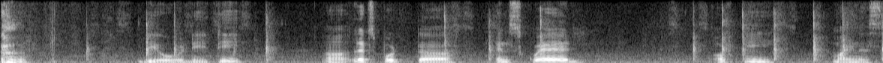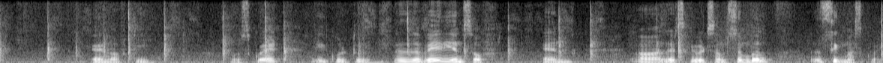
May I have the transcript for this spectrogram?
d over dt, uh, let us put uh, n squared of t minus n of t whole squared equal to this is the variance of n, uh, let us give it some symbol sigma squared.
